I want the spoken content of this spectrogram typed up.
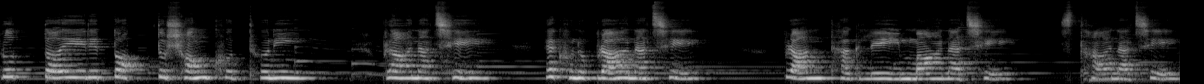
প্রত্যয়ের তপ্ত শঙ্খধ্বনি। প্রাণ আছে, এখনও প্রাণ আছে, প্রাণ থাকলেই মান আছে। স্থান আছে।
